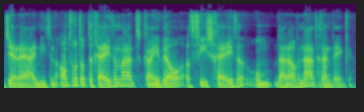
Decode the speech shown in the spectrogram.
GenAI niet een antwoord op te geven, maar het kan je wel advies geven om daarover na te gaan denken.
